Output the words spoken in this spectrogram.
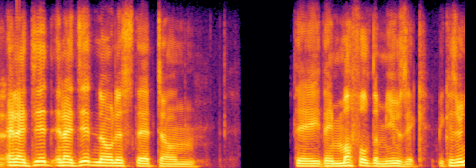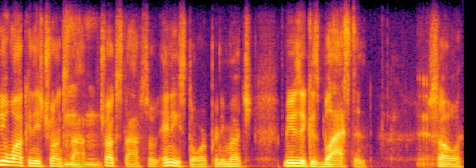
Yeah. And I did and I did notice that um they they muffled the music because when you walk in these truck stop Mhm. truck stops or any store pretty much music is blasting. Yeah. So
